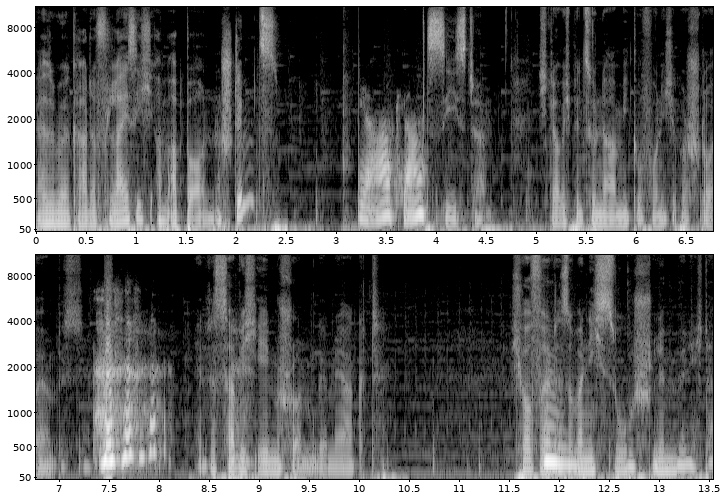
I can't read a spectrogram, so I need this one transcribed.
also wir gerade fleißig am Abbauen. Stimmt's? Ja, klar. Siehst du. Ich glaube, ich bin zu nah am Mikrofon, ich übersteuere ein bisschen. ja, das habe ich eben schon gemerkt. Ich hoffe, das ist aber nicht so schlimm, wenn ich da.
